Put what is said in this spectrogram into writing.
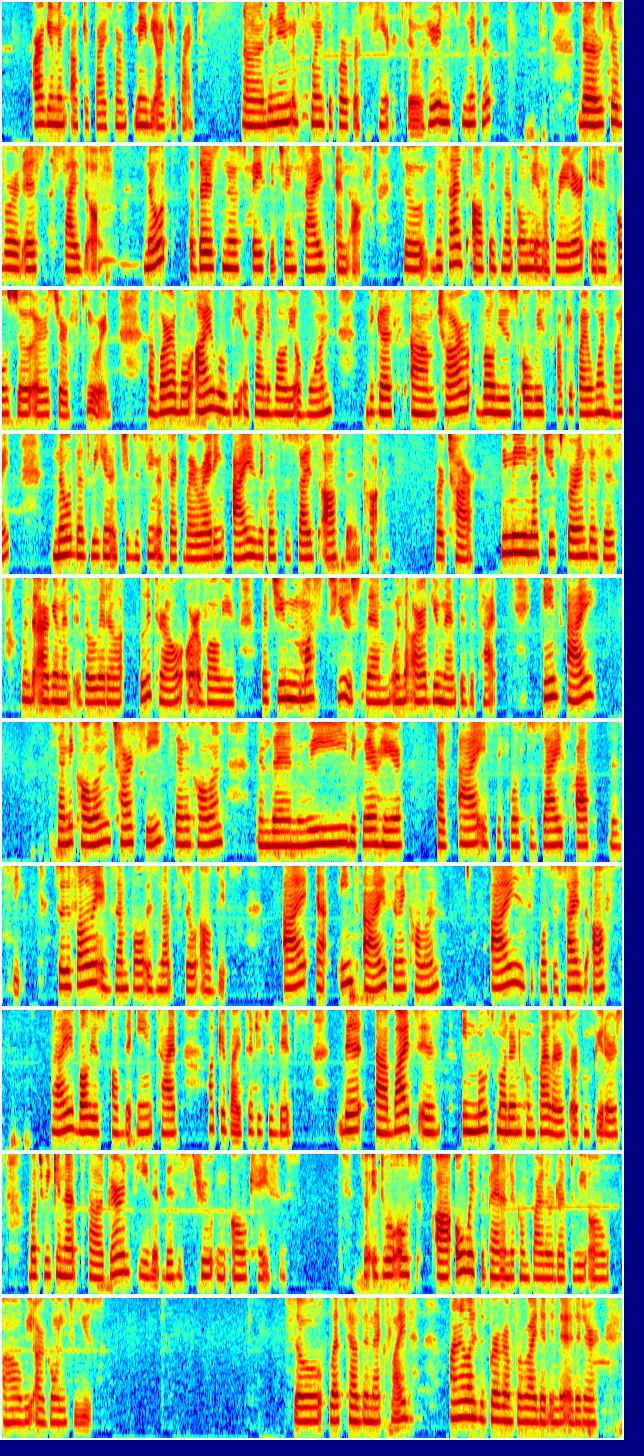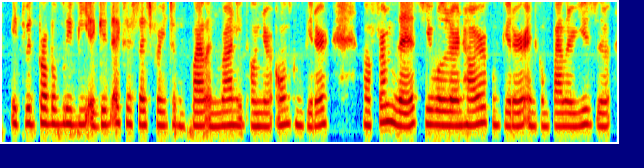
argument occupies or may be occupied. Uh, the name explains the purpose here. So here in the snippet, the reserved word is size of. Note there is no space between size and of. So the size of is not only an operator, it is also a reserved keyword. A variable i will be assigned a value of 1 because um, char values always occupy one byte, note that we can achieve the same effect by writing i is equals to size of then car or char. You may not use parentheses when the argument is a literal, literal or a value, but you must use them when the argument is a type. int i semicolon char c semicolon and then we declare here as i is equals to size of then c. So the following example is not so obvious. i uh, int i semicolon i is equals to size of i values of the int type occupy 32 bits. Bit uh, bytes is in most modern compilers or computers, but we cannot uh, guarantee that this is true in all cases. So it will also uh, always depend on the compiler that we all uh, we are going to use. So let's have the next slide. Analyze the program provided in the editor. It would probably be a good exercise for you to compile and run it on your own computer. Uh, from this, you will learn how your computer and compiler use the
